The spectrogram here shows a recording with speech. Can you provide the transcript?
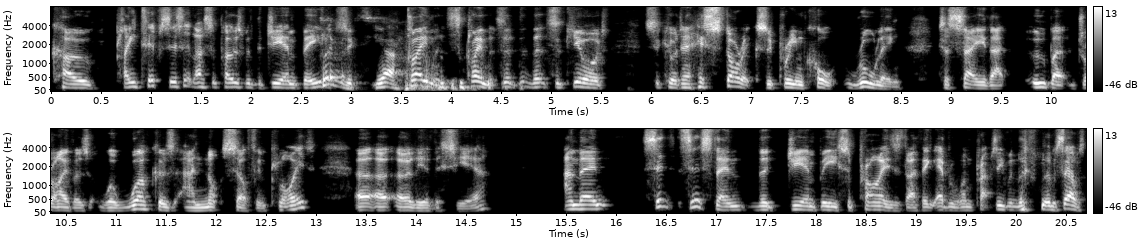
co-plaintiffs, is it, I suppose, with the GMB? Claimants, se- yeah. Claimants, claimants that, that secured secured a historic Supreme Court ruling to say that Uber drivers were workers and not self-employed uh, uh, earlier this year. And then since since then, the GMB surprised, I think, everyone, perhaps even themselves,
